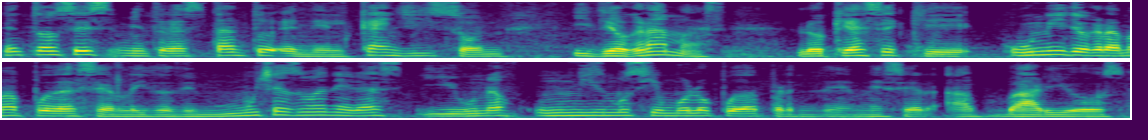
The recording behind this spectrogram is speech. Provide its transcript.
Entonces, mientras tanto, en el kanji son ideogramas, lo que hace que un ideograma pueda ser leído de muchas maneras y una, un mismo símbolo pueda pertenecer a varios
